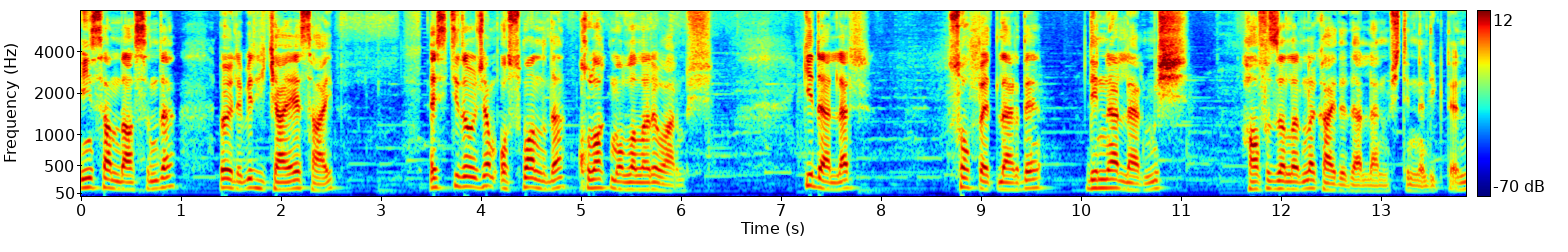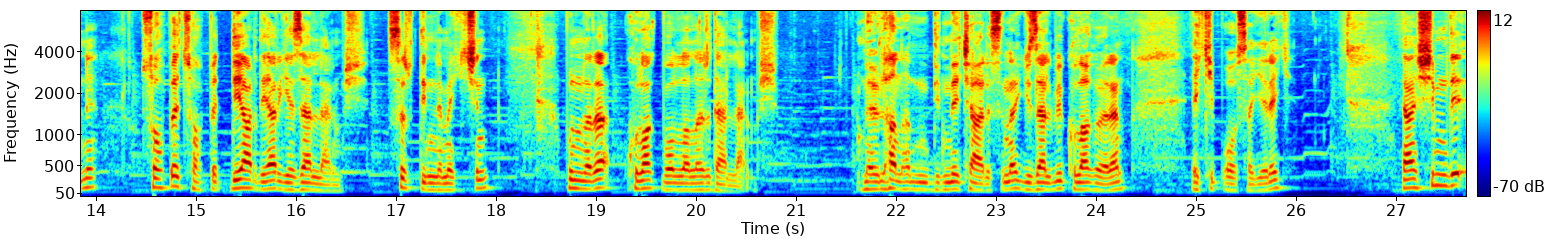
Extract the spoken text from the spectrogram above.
İnsan da aslında öyle bir hikayeye sahip. Eskiden hocam Osmanlı'da kulak mollaları varmış. Giderler, sohbetlerde dinlerlermiş, hafızalarına kaydederlermiş dinlediklerini. Sohbet sohbet diyar diyar gezerlermiş. Sırf dinlemek için bunlara kulak mollaları derlermiş. Mevlana'nın dinle çağrısına güzel bir kulak veren ekip olsa gerek. Yani şimdi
